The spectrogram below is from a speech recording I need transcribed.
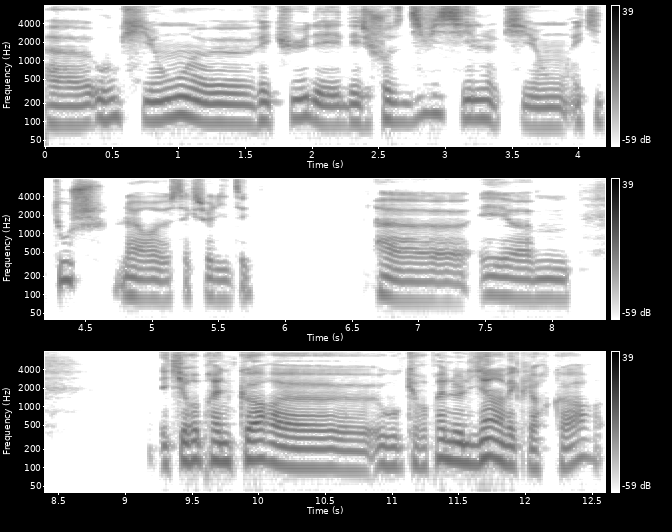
euh, ou qui ont euh, vécu des, des choses difficiles qui ont, et qui touchent leur euh, sexualité. Et, et qui reprennent corps ou qui reprennent le lien avec leur corps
